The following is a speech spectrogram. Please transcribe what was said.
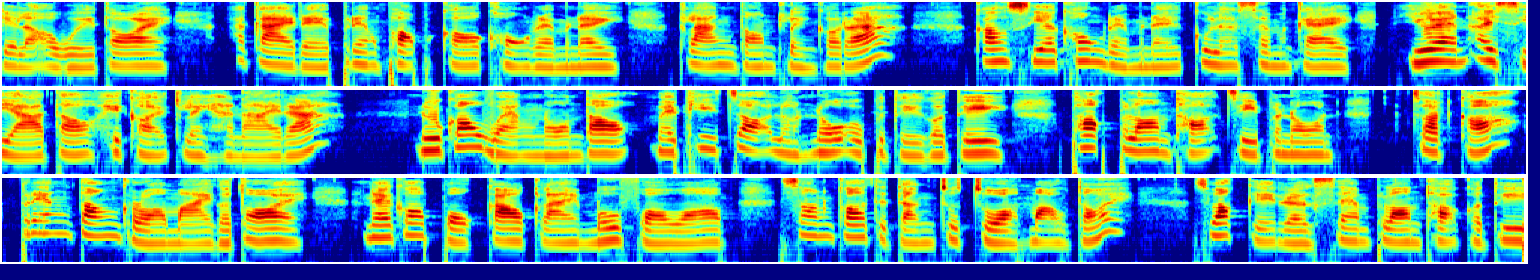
គេលអវេតយអាកាយរែព្រៀងផកក៏ខងរែម្នៃក្លាំងតនក្លេងក៏រ៉ាកោងសៀខងរែម្នៃគុលសមកែ UNICR តហេកយក្លេងហណៃរ៉ាนูก็แหวงนอนเตาไม่พี่เจาะหลโนอุปติก็ตีพอกปลอนเถาะจีปนนจอดก็เปรี้ยงต้องกรอไม้ก็ต้อยนายก็ปกเก้าไกล move forward ซ่อนก็ติดตั้งจุดจัวเมาต้อยสวักเกรักแซมปลอนทอกตีนูก็หยินกรังโนทอเตางวยยีกิดาออแกจมดงัวเป่าเนาห้อมไก่ทรงกลาอารานงเกาเกแตนกิดานายก็เปรียงเปล ស្វាក់គេរើសែមប្លនថកទី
